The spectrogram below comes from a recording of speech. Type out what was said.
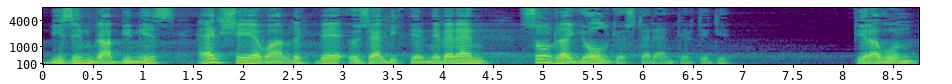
bizim Rabbimiz her şeye varlık ve özelliklerini veren, sonra yol gösterendir dedi. Firavun,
